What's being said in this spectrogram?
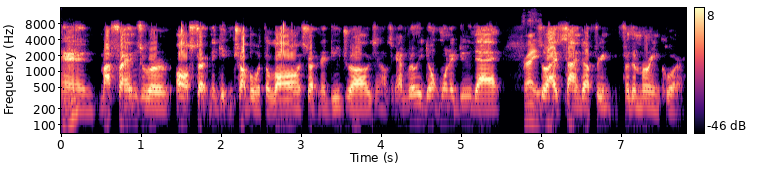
Mhm. And my friends were all starting to get in trouble with the law and starting to do drugs. And I was like, I really don't want to do that. Right. So I signed up for, for the Marine Corps.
